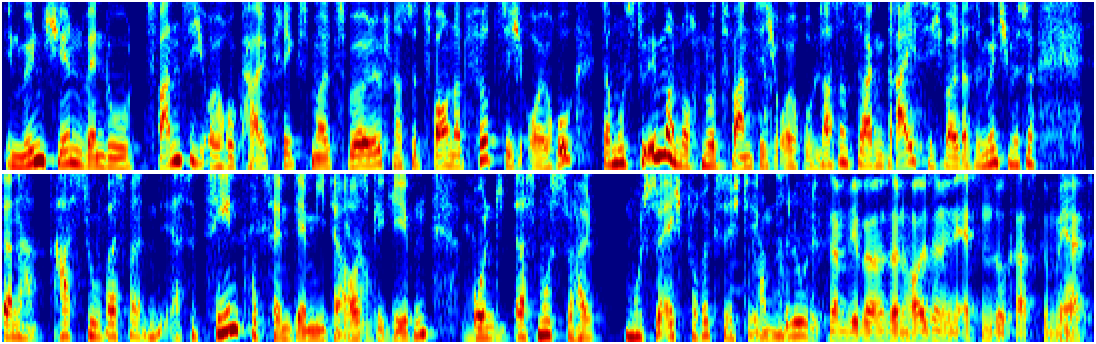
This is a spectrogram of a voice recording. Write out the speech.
In München, wenn du 20 Euro kalt kriegst, mal 12, dann hast du 240 Euro. Da musst du immer noch nur 20 Euro. Lass uns sagen 30, weil das in München müssen. Dann hast du, was war, hast du 10 Prozent der Miete ausgegeben. Und das musst du halt, musst du echt berücksichtigen. Absolut. Das haben wir bei unseren Häusern in Essen so krass gemerkt,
